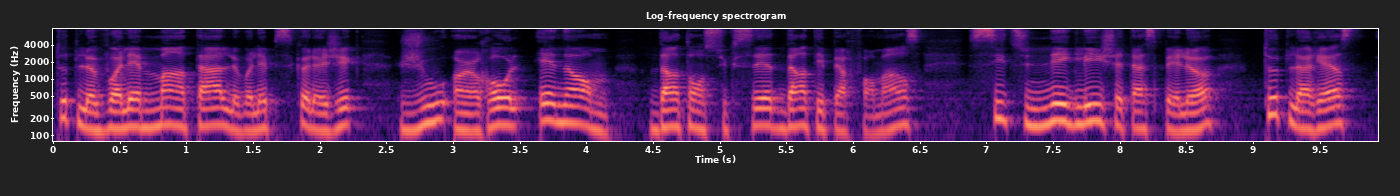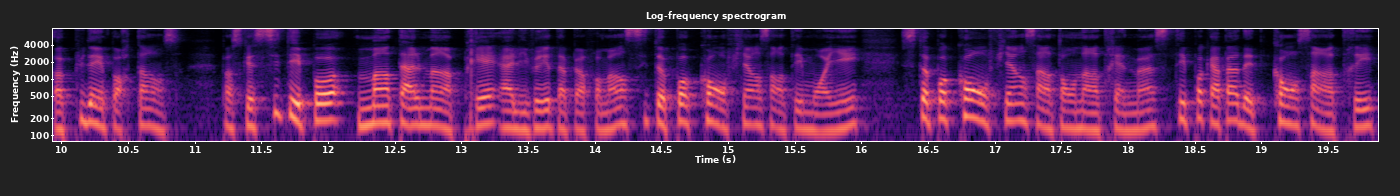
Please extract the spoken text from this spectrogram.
tout le volet mental, le volet psychologique joue un rôle énorme dans ton succès, dans tes performances. Si tu négliges cet aspect-là, tout le reste n'a plus d'importance. Parce que si tu n'es pas mentalement prêt à livrer ta performance, si tu n'as pas confiance en tes moyens, si tu n'as pas confiance en ton entraînement, si tu n'es pas capable d'être concentré,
